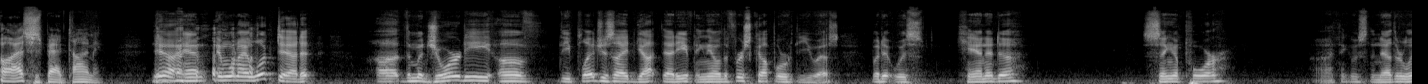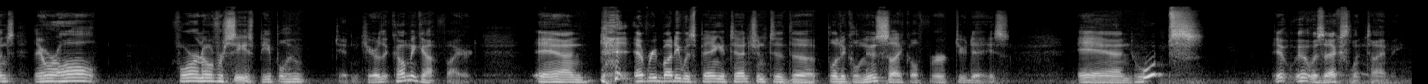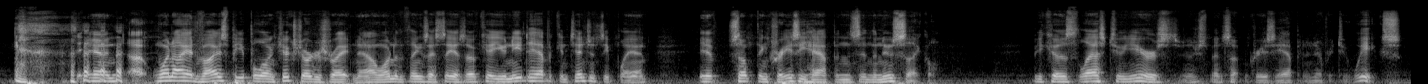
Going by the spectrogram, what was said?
Oh, that's just bad timing. Yeah, and, and when I looked at it, uh, the majority of the pledges I'd got that evening, you know, the first couple were the U.S., but it was Canada, Singapore, uh, I think it was the Netherlands. They were all foreign overseas, people who didn't care that Comey got fired. And everybody was paying attention to the political news cycle for two days. And whoops, it, it was excellent timing. and uh, when I advise people on Kickstarters right now, one of the things I say is, okay, you need to have a contingency plan if something crazy happens in the news cycle. Because the last two years, there's been something crazy happening every two weeks.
